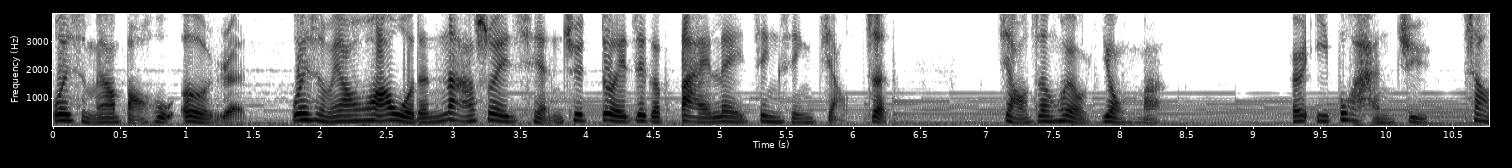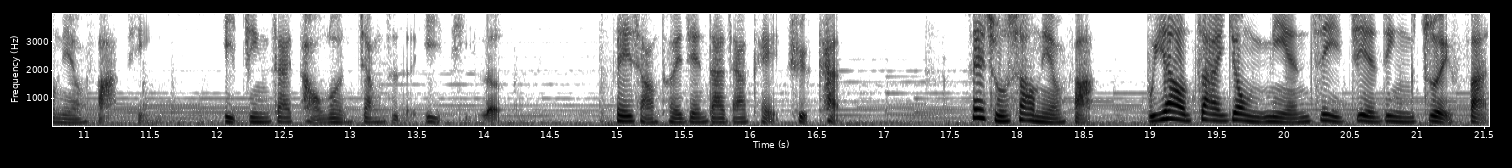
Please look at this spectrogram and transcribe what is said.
为什么要保护恶人？为什么要花我的纳税钱去对这个败类进行矫正？矫正会有用吗？而一部韩剧《少年法庭》已经在讨论这样子的议题了，非常推荐大家可以去看。废除少年法，不要再用年纪界定罪犯。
